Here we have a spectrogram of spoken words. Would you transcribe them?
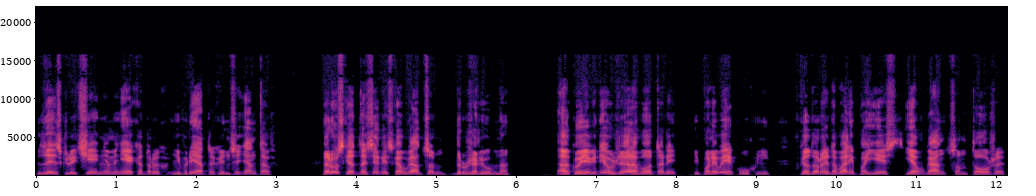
За исключением некоторых неприятных инцидентов, русские относились к афганцам дружелюбно, а кое-где уже работали и полевые кухни, в которые давали поесть и афганцам тоже.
